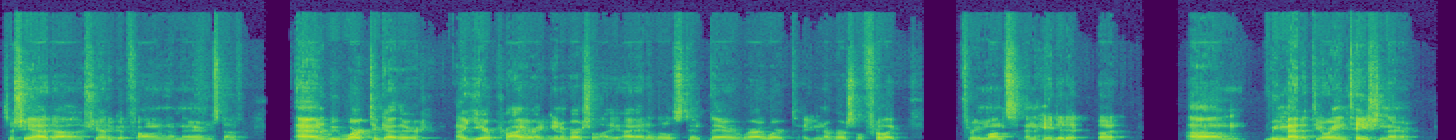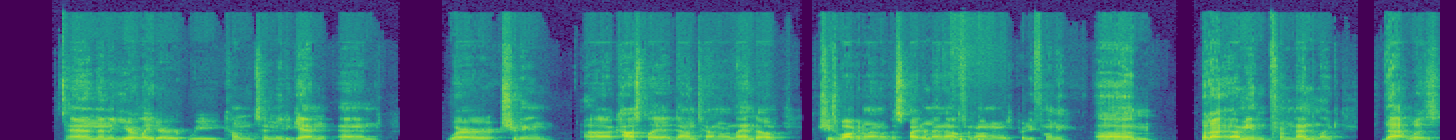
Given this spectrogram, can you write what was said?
so she had uh, she had a good following on there and stuff. And we worked together a year prior at Universal. I, I had a little stint there where I worked at Universal for like three months and hated it, but um, we met at the orientation there. And then a year later, we come to meet again, and we're shooting uh, cosplay at downtown Orlando. She's walking around with a Spider-Man outfit on. It was pretty funny. Um, but I, I mean, from then, like that was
